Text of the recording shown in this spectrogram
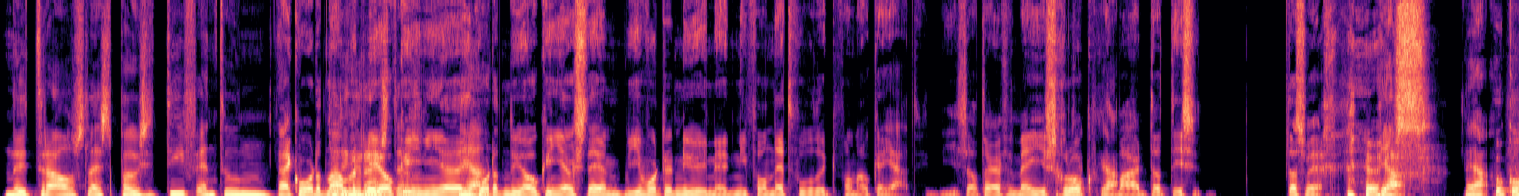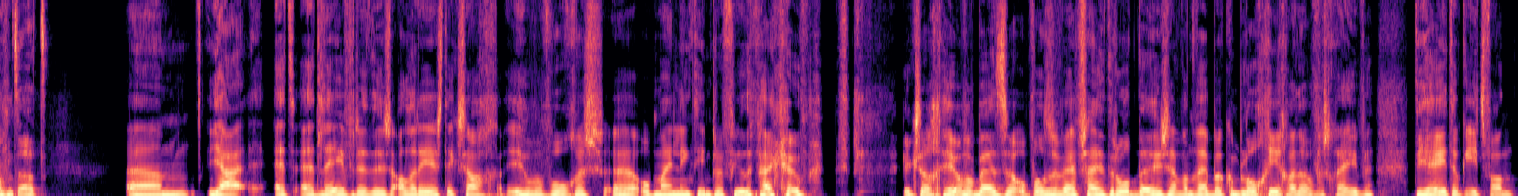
neutraal slash positief en toen Ja, ik hoor dat namelijk nu ook in je, ik hoor dat nu ook in jouw stem. Je wordt er nu in ieder geval net voelde ik van oké ja, je zat er even mee, je schrok, Ja. maar dat is dat is weg. ja, ja. Hoe komt dat? Ehm, ja, het, het leverde dus. Allereerst, ik zag heel veel volgers eh, op mijn LinkedIn-profiel erbij komen. ik zag heel veel mensen op onze website rondneuzen. Want we hebben ook een blog hier gewoon over geschreven. Die heet ook iets van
